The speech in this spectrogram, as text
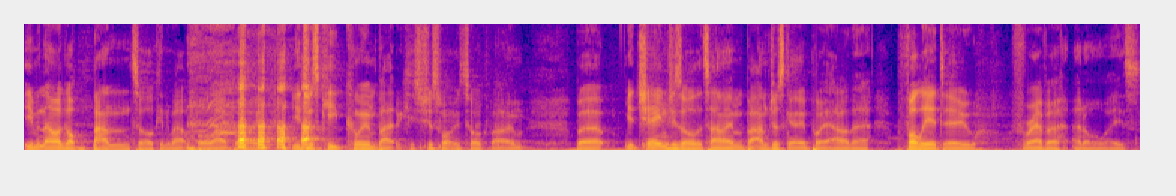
even though I got banned talking about Fall Out Boy, you just keep coming back because you just want me to talk about him. But it changes all the time. But I'm just gonna put it out there: Folie à Deux forever and always.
